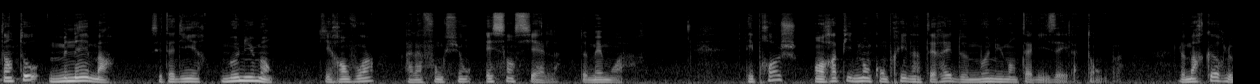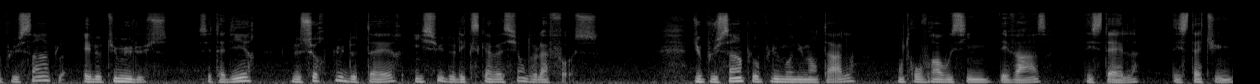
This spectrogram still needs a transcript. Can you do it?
tantôt mnema, c'est-à-dire monument, qui renvoie à la fonction essentielle de mémoire. Les proches ont rapidement compris l'intérêt de monumentaliser la tombe. Le marqueur le plus simple est le tumulus, c'est-à-dire le surplus de terre issu de l'excavation de la fosse. Du plus simple au plus monumental, on trouvera aussi des vases, des stèles, des statues,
